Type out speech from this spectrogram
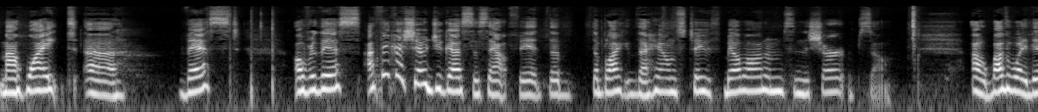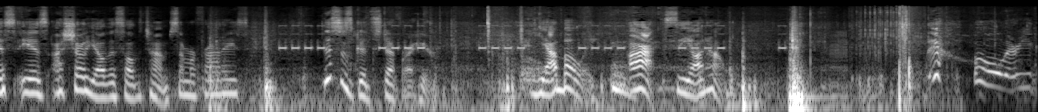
my white uh, vest over this. I think I showed you guys this outfit, the, the black, the houndstooth bell bottoms and the shirt. So, oh, by the way, this is, I show y'all this all the time, Summer Fridays. This is good stuff right here. Yeah, boy. All right, see y'all at home you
